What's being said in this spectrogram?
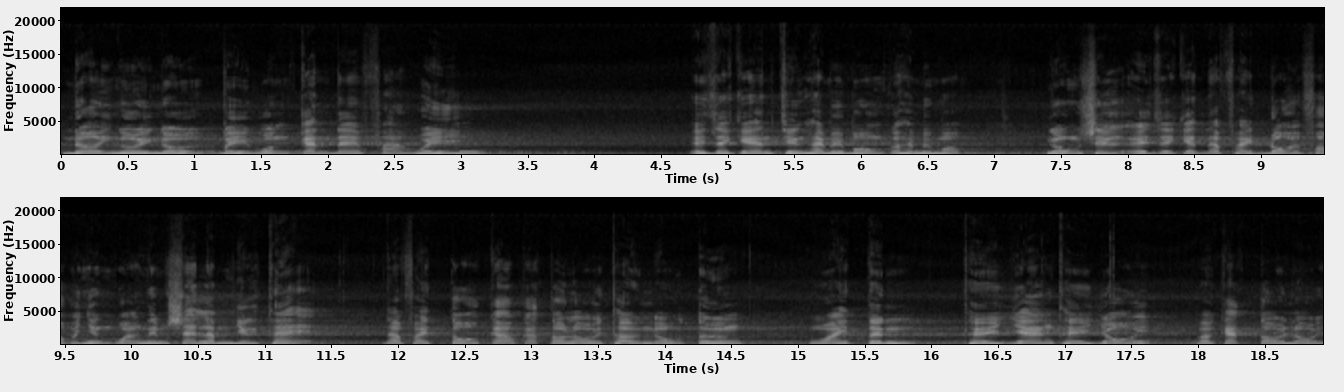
Nơi người ngự bị quân canh đê phá hủy Ezekiel chương 24 câu 21 Ngôn sứ Ezekiel đã phải đối phó với những quan niệm sai lầm như thế, đã phải tố cáo các tội lỗi thờ ngẫu tượng, ngoại tình thời gian, thề dối và các tội lỗi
